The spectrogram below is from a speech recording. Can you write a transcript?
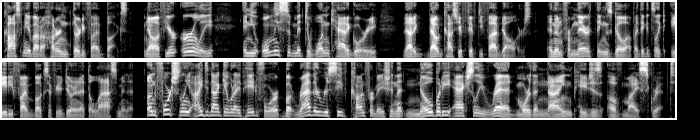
Cost me about 135 bucks. Now, if you're early and you only submit to one category, that that would cost you $55. And then from there things go up. I think it's like 85 bucks if you're doing it at the last minute. Unfortunately, I did not get what I paid for, but rather received confirmation that nobody actually read more than 9 pages of my script.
